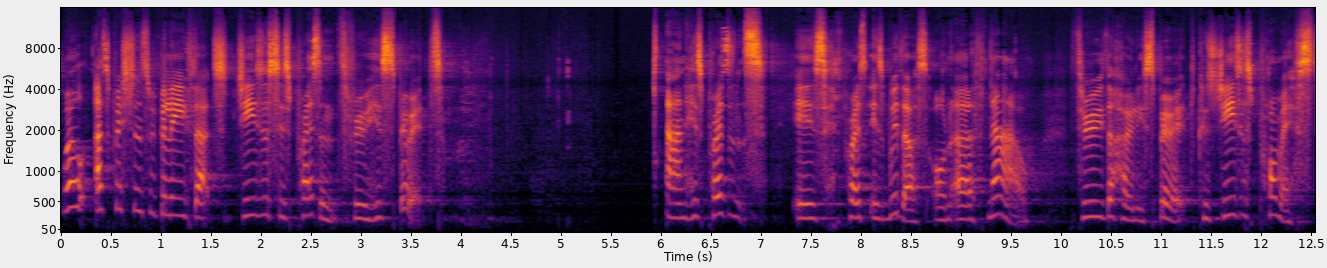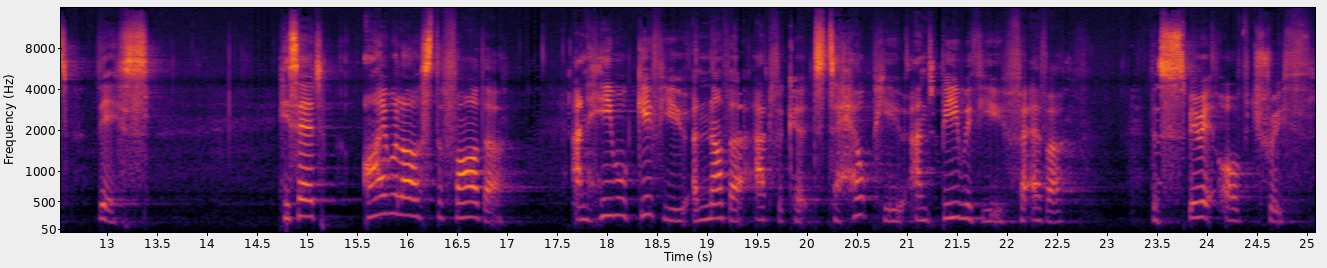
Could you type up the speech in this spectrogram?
Well, as Christians, we believe that Jesus is present through his Spirit. And his presence is, is with us on earth now through the Holy Spirit, because Jesus promised this. He said, I will ask the Father and he will give you another advocate to help you and be with you forever the Spirit of truth.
